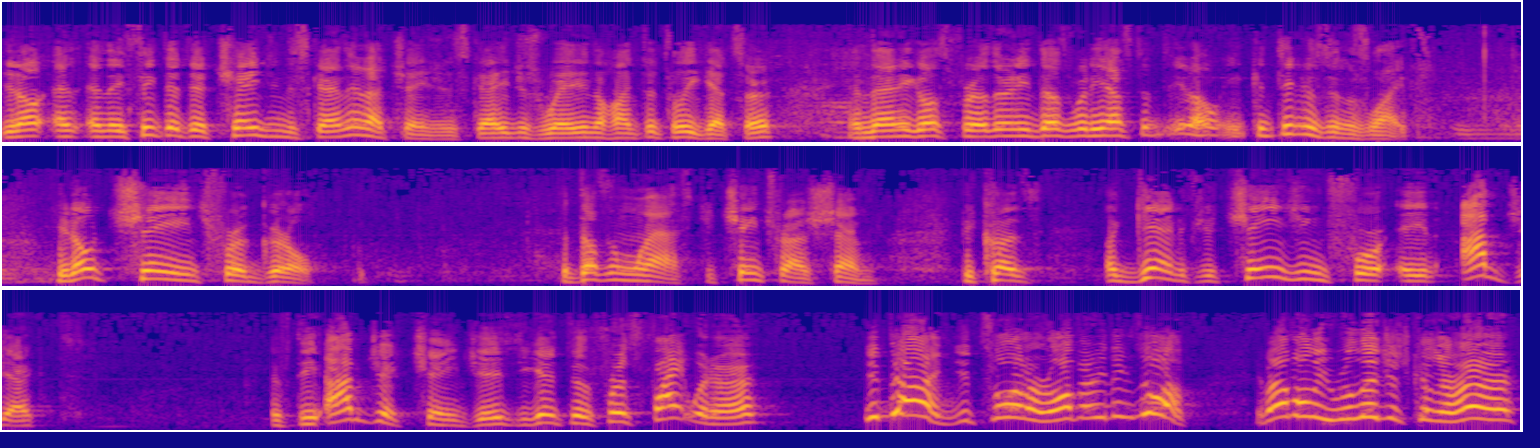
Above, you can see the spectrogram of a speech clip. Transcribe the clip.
you know, and, and they think that they're changing this guy, and they're not changing this guy. He's just waiting to hunt until he gets her, and then he goes further and he does what he has to. Do, you know, he continues in his life. You don't change for a girl. It doesn't last. You change for Hashem, because again, if you're changing for an object, if the object changes, you get into the first fight with her, you're done. You're throwing her off. Everything's off. If I'm only religious because of her,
